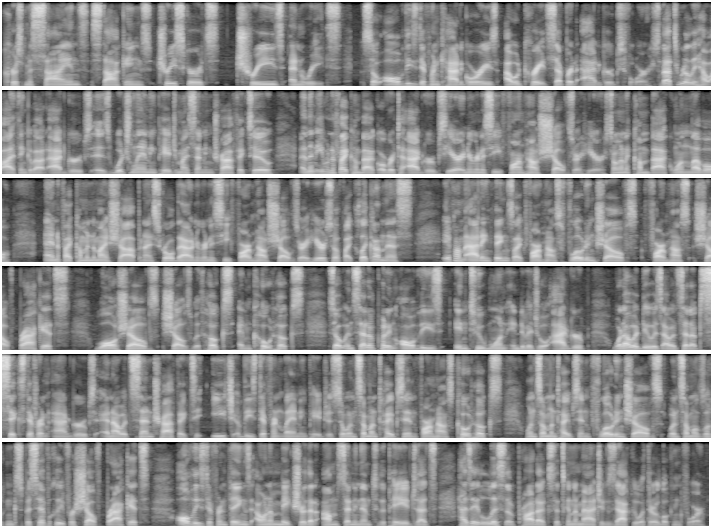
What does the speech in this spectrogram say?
Christmas signs, stockings, tree skirts, trees, and wreaths. So all of these different categories, I would create separate ad groups for. So that's really how I think about ad groups is which landing page am I sending traffic to? And then even if I come back over to ad groups here and you're going to see farmhouse shelves right here. So I'm going to come back one level and if I come into my shop and I scroll down, you're going to see farmhouse shelves right here. So if I click on this, if I'm adding things like farmhouse floating shelves, farmhouse shelf brackets, wall shelves, shelves with hooks, and coat hooks. So instead of putting all of these into one individual ad group, what I would do is I would set up six different ad groups and I would send traffic to each of these different landing pages. So when someone types in farmhouse coat hooks, when someone types in floating shelves, when someone's looking specifically for shelf brackets, all these different things, I want to make sure that I'm sending them to the page that has a list of products that's going to match exactly what they're looking for.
